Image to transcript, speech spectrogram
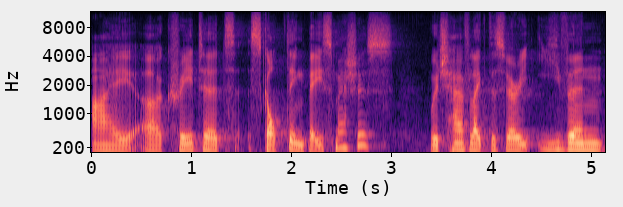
I uh, created sculpting base meshes, which have like this very even,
